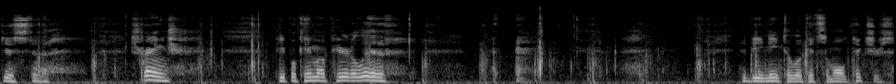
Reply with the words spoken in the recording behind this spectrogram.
Just uh, strange. People came up here to live. It'd be neat to look at some old pictures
